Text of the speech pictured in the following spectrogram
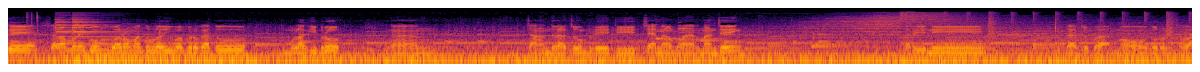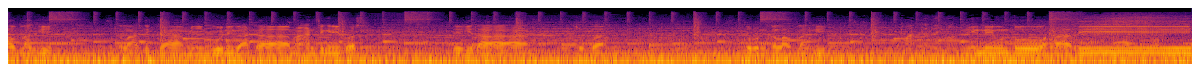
Oke, assalamualaikum warahmatullahi wabarakatuh. Ketemu lagi bro dengan Chandra Combre di channel Planet Mancing. Hari ini kita coba mau turun ke laut lagi. Setelah tiga minggu ini nggak ada mancing ini bos. Jadi kita coba turun ke laut lagi. Ini untuk hari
